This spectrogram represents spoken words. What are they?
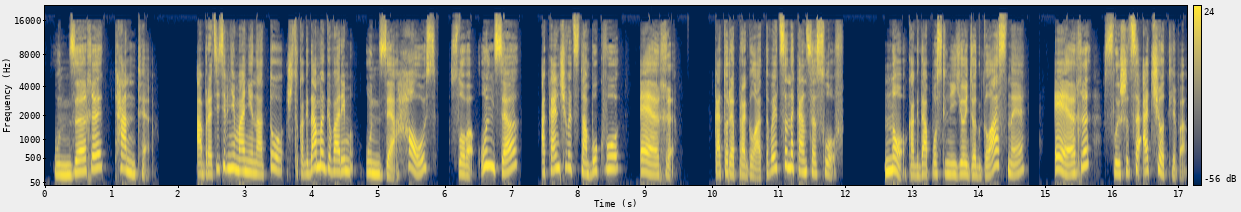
– unsere Tante. Обратите внимание на то, что когда мы говорим unser Haus, Слово unser оканчивается на букву «р», которая проглатывается на конце слов. Но когда после нее идет гласное, «р» слышится отчетливо.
